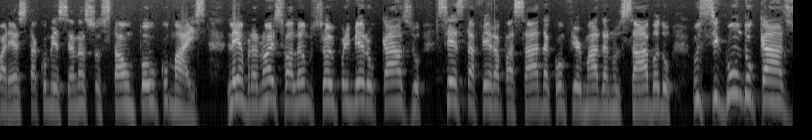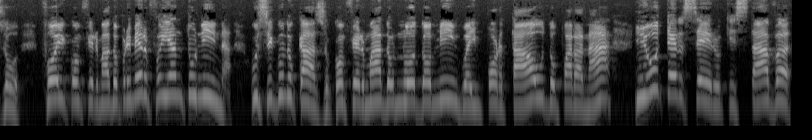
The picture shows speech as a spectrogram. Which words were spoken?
parece estar começando a assustar um pouco mais. Lembra, nós falamos sobre o primeiro caso sexta-feira passada, confirmada no sábado. O segundo caso foi confirmado. O primeiro foi em Antonina. O segundo caso, confirmado no domingo em Portal do Paraná. E o terceiro, que estava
